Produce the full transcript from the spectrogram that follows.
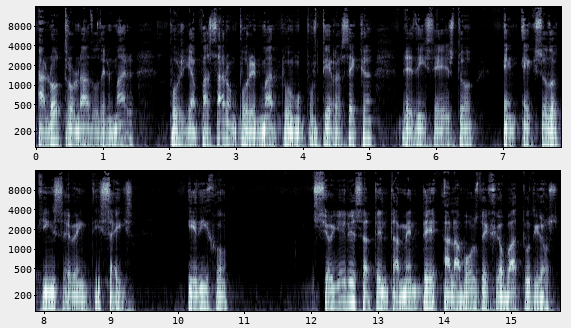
al otro lado del mar, pues ya pasaron por el mar como por tierra seca, le dice esto en Éxodo 15, 26. Y dijo, si oyeres atentamente a la voz de Jehová tu Dios,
